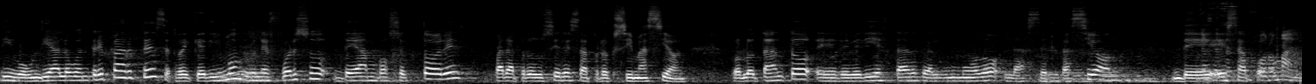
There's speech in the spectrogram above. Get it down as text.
digo, un diálogo entre partes, requerimos de un esfuerzo de ambos sectores para producir esa aproximación. Por lo tanto, eh, debería estar de algún modo la aceptación de esa formal,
